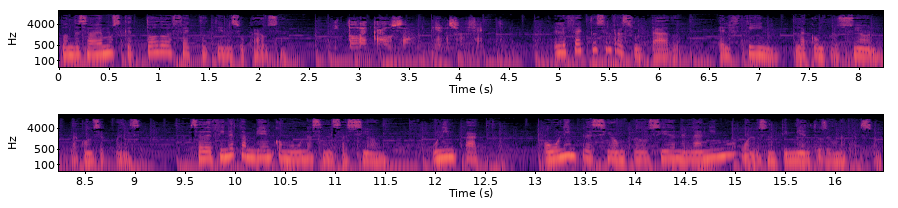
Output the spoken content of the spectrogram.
donde sabemos que todo efecto tiene su causa y toda causa tiene su efecto. El efecto es el resultado, el fin, la conclusión, la consecuencia. Se define también como una sensación, un impacto, o una impresión producida en el ánimo o en los sentimientos de una persona.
